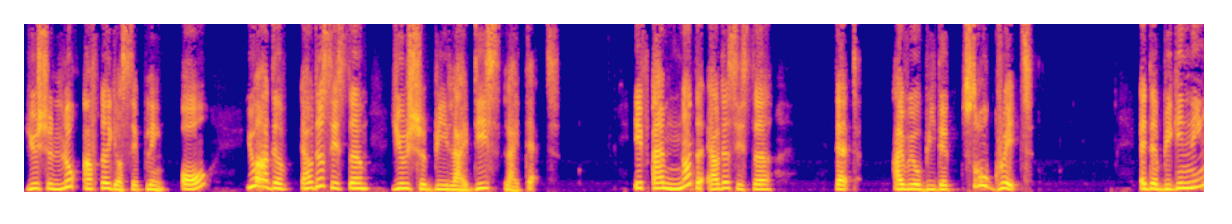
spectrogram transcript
you should look after your sibling. Or you are the elder sister, you should be like this, like that. If I'm not the elder sister, that I will be the so great. At the beginning,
